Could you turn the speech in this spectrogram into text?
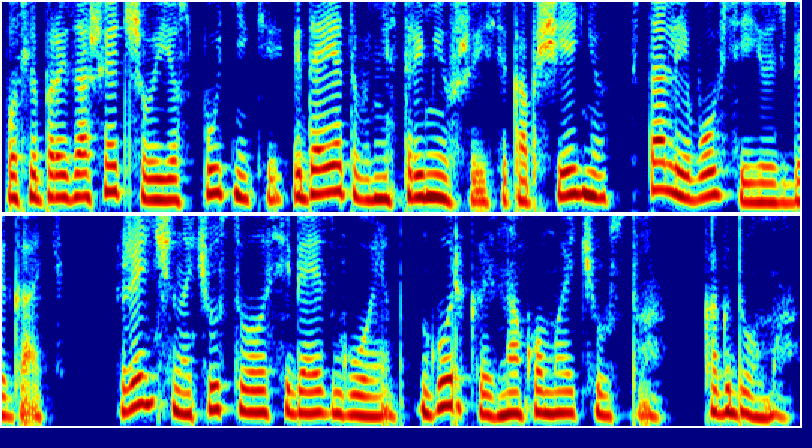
После произошедшего ее спутники, и до этого не стремившиеся к общению, стали и вовсе ее избегать. Женщина чувствовала себя изгоем. Горькое знакомое чувство. Как дома.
